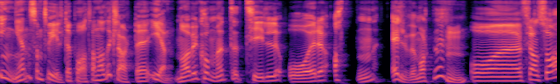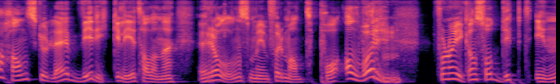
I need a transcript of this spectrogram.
ingen som tvilte på at han hadde klart det igjen. Nå er vi kommet til år 1811, Morten. Mm. Og Francois han skulle virkelig ta denne rollen som informant på alvor. Mm. For nå gikk han så dypt inn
